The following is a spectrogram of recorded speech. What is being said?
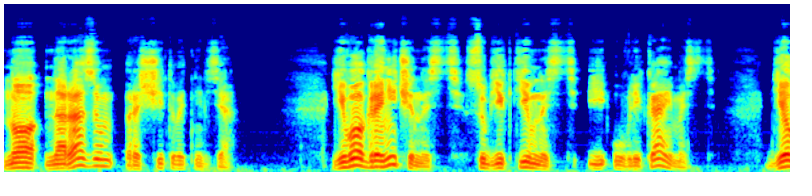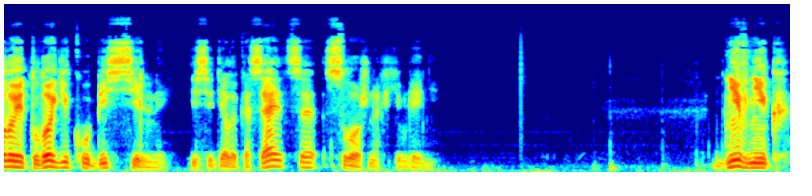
Но на разум рассчитывать нельзя. Его ограниченность, субъективность и увлекаемость делают логику бессильной, если дело касается сложных явлений. Дневник.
